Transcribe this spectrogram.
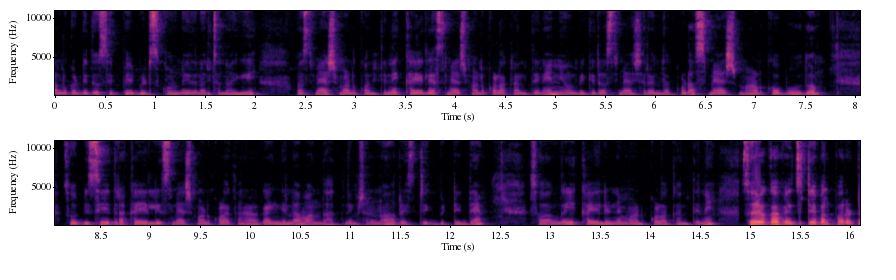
ಆಲೂಗಡ್ಡೆದು ಸಿಪ್ಪೆ ಬಿಡಿಸ್ಕೊಂಡು ಇದನ್ನು ಚೆನ್ನಾಗಿ ಸ್ಮ್ಯಾಶ್ ಮಾಡ್ಕೊತೀನಿ. ಕೈಯಲ್ಲೇ ಸ್ಮ್ಯಾಶ್ ಮಾಡ್ಕೊಳಕ್ಕಂತೀನಿ, ನೀವು ಬೇಕಿದ್ರೆ ಸ್ಮ್ಯಾಶರಿಂದ ಕೂಡ ಸ್ಮ್ಯಾಶ್ ಮಾಡ್ಕೋಬೋದು. ಸೊ ಬಿಸಿ ಇದ್ರೆ ಕೈಯಲ್ಲಿ ಸ್ಮ್ಯಾಶ್ ಮಾಡ್ಕೊಳಕ್ಕೆ ಆಗಂಗಿಲ್ಲ. ಒಂದು ಹತ್ತು ನಿಮಿಷ ನಾನು ರೆಸ್ಟಿಗೆ ಬಿಟ್ಟಿದ್ದೆ. ಸೊ ಹಂಗಾಗಿ ಕೈಯಲ್ಲೇ ಮಾಡ್ಕೊಳಕ್ಕಂತೀನಿ. ಸೊ ಇವಾಗ ವೆಜಿಟೇಬಲ್ ಪರೋಟ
